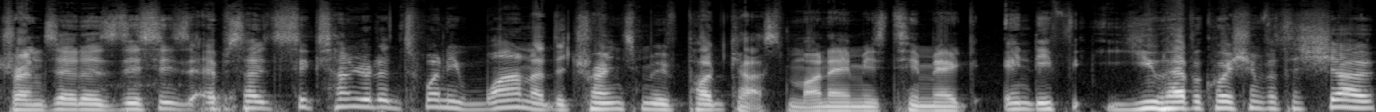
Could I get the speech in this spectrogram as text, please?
Trendsetters, this is episode 621 of the Smooth podcast. My name is Tim Egg, and if you have a question for the show,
